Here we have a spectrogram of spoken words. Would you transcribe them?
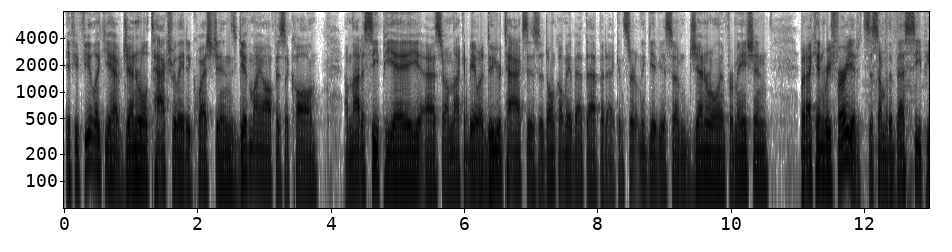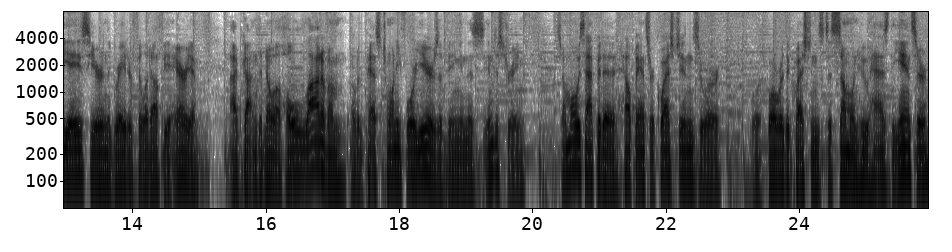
if you feel like you have general tax related questions, give my office a call. I'm not a CPA, uh, so I'm not going to be able to do your taxes. So don't call me about that, but I can certainly give you some general information. But I can refer you to some of the best CPAs here in the greater Philadelphia area. I've gotten to know a whole lot of them over the past 24 years of being in this industry. So I'm always happy to help answer questions or, or forward the questions to someone who has the answer.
